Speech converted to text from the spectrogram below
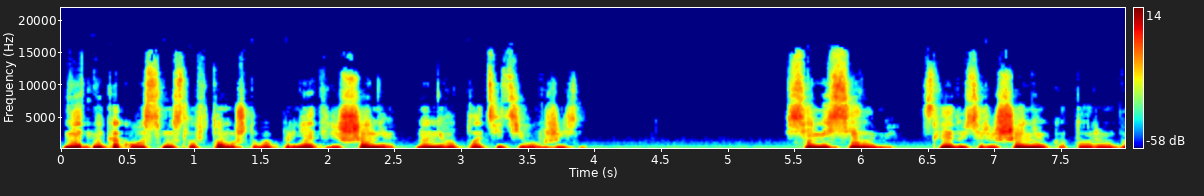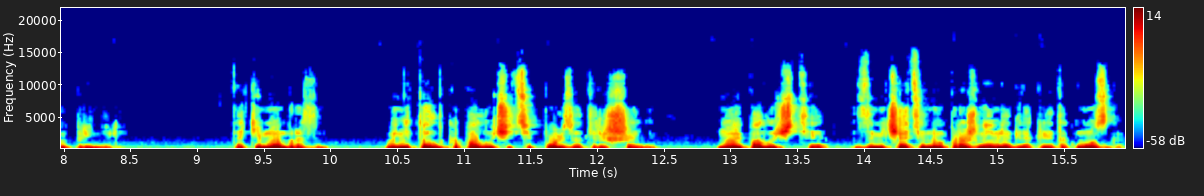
Нет никакого смысла в том, чтобы принять решение, но не воплотить его в жизнь. Всеми силами следуйте решению, которое вы приняли. Таким образом, вы не только получите пользу от решения, но и получите замечательное упражнение для клеток мозга.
